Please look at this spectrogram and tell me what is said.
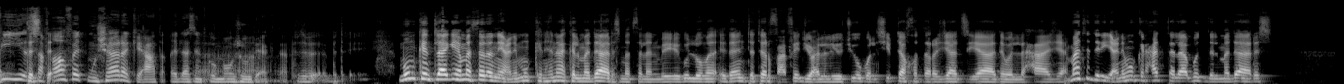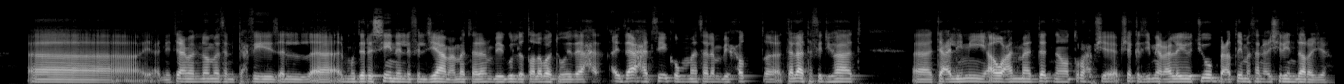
في تست- ثقافة مشاركة أعتقد لازم تكون موجودة أكثر. ممكن تلاقيها مثلا يعني ممكن هناك المدارس مثلا بيقول له إذا أنت ترفع فيديو على اليوتيوب ولا شيء بتاخذ درجات زيادة ولا حاجة ما تدري يعني ممكن حتى لابد المدارس آه يعني تعمل نوع مثلا تحفيز ال- المدرسين اللي في الجامعة مثلا بيقول لطلبته إذا احد إذا أحد فيكم مثلا بيحط ثلاثة فيديوهات آه تعليمية أو عن مادتنا بش- بشكل جميل على يوتيوب بيعطيه مثلا 20 درجة.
